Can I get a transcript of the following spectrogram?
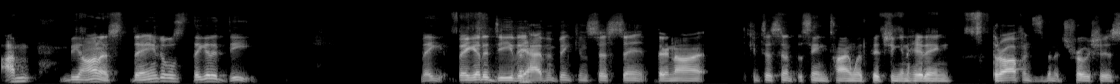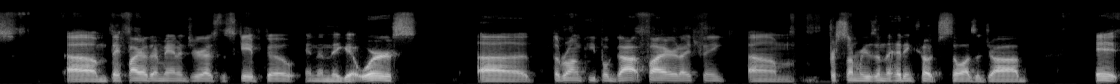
I'm be honest. The Angels they get a D. They they get a D. They haven't been consistent. They're not consistent at the same time with pitching and hitting. Their offense has been atrocious. Um, they fire their manager as the scapegoat, and then they get worse. Uh, the wrong people got fired, I think. Um, for some reason, the hitting coach still has a job. It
